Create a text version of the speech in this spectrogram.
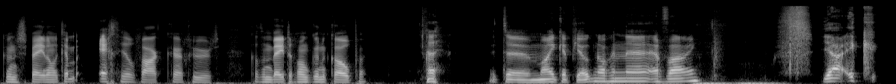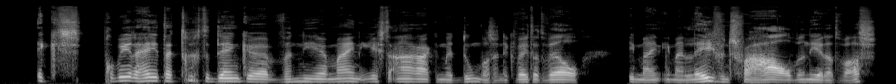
kunnen spelen. Want ik heb hem echt heel vaak eh, gehuurd. Ik had hem beter gewoon kunnen kopen. Met, eh, Mike, heb je ook nog een eh, ervaring? Ja, ik, ik probeer de hele tijd terug te denken wanneer mijn eerste aanraking met Doom was. En ik weet dat wel in mijn, in mijn levensverhaal wanneer dat was.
